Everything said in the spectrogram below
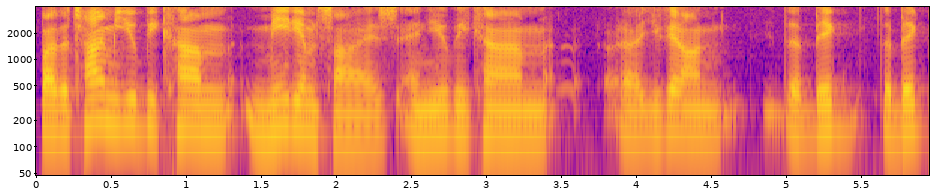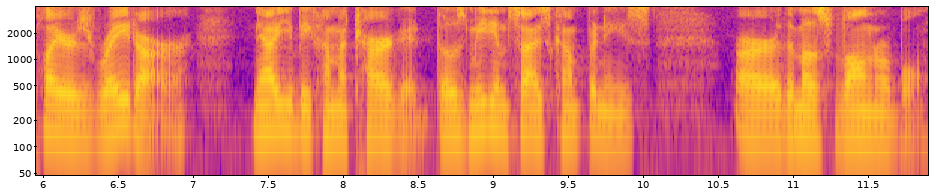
by the time you become medium sized and you become uh, you get on the big the big players' radar, now you become a target. Those medium sized companies are the most vulnerable,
